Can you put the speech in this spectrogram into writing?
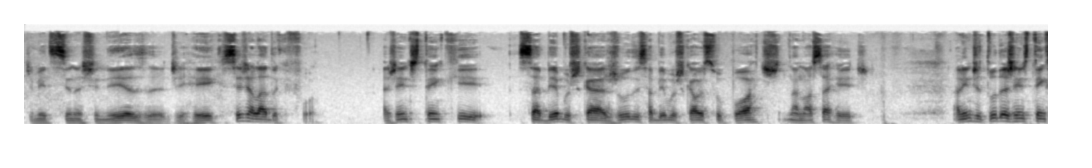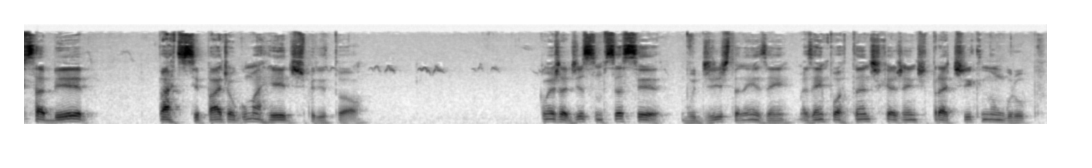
de medicina chinesa, de reiki, seja lá do que for. A gente tem que saber buscar ajuda e saber buscar os suportes na nossa rede. Além de tudo, a gente tem que saber participar de alguma rede espiritual. Como eu já disse, não precisa ser budista nem zen, mas é importante que a gente pratique num grupo.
